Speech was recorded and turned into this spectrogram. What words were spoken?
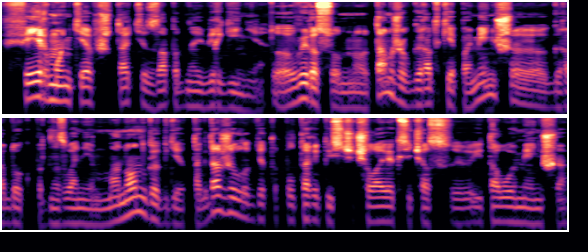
Фейрмонте в штате Западная Виргиния. Вырос он там же, в городке поменьше, городок под названием Манонга, где тогда жило где-то полторы тысячи человек, сейчас и того меньше.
